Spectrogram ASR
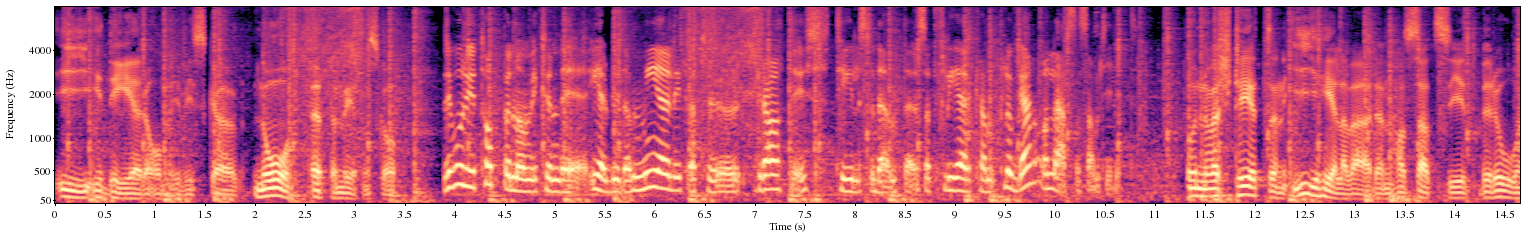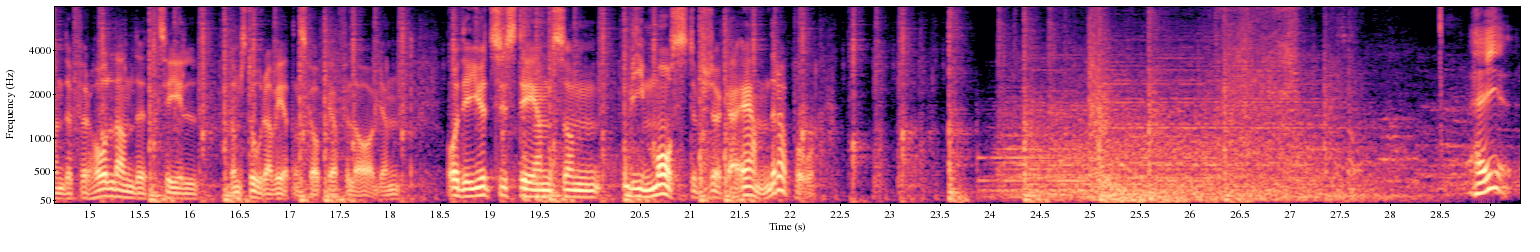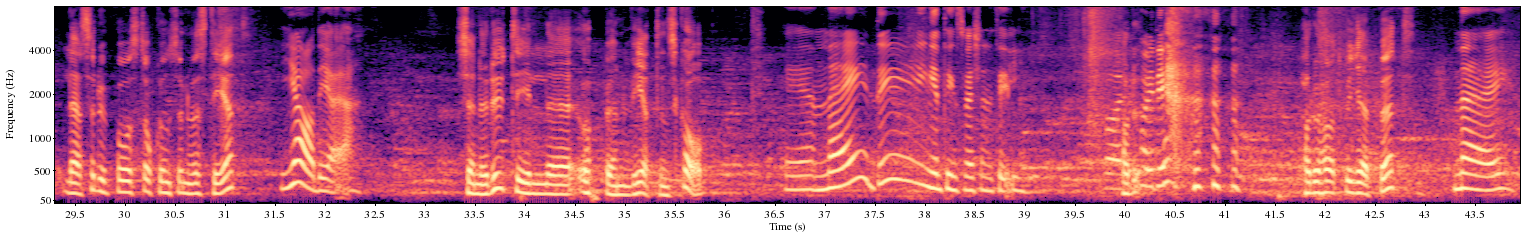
i idéer om hur vi ska nå öppen vetenskap. Det vore ju toppen om vi kunde erbjuda mer litteratur gratis till studenter så att fler kan plugga och läsa samtidigt. Universiteten i hela världen har satts i ett beroendeförhållande till de stora vetenskapliga förlagen. Och det är ju ett system som vi måste försöka ändra på. Hej, läser du på Stockholms universitet? Ja, det gör jag. Känner du till eh, öppen vetenskap? Eh, nej, det är ingenting som jag känner till. Har du- vad är det? Har du hört begreppet? nej,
